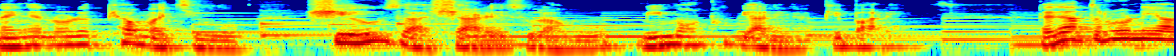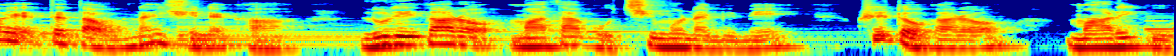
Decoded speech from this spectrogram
နိုင်ငံတော်ရဲ့ဖြောက်မှတ်ခြင်းကိုရှေးဥစွာရှာတယ်ဆိုတာကိုမိမောင်းထုတ်ပြနေတာဖြစ်ပါတယ်ဒါကြောင့်သူတို့နှစ်ယောက်ရဲ့အသက်တာကိုနှိုင်းယှဉ်တဲ့အခါလူတွေကတော့မာသကိုချီးမွမ်းနိုင်ပေမယ့်ခရစ်တော်ကတော့မာရိကို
